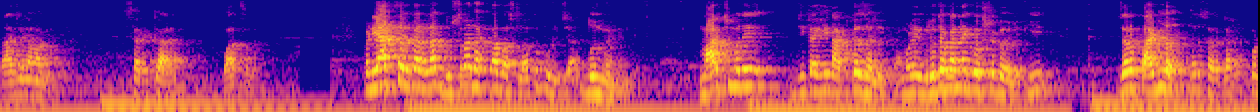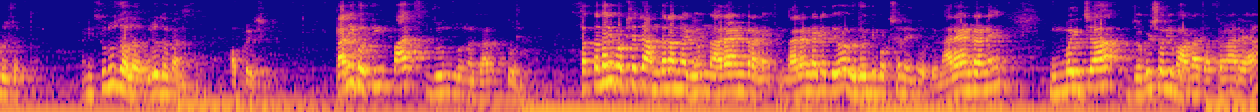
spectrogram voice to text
राजीनामा घेतला. सरकार वाचलं. पण याच सरकारला दुसरा धक्का बसला तो पुढच्या दोन महिन्यांनीच. मार्चमध्ये जी काही नाटकं झाली त्यामुळे विरोधकांना एक गोष्ट कळली की जर पाडलं तर सरकार पडू शकतं. आणि सुरू झालं विरोधकांचं. ऑपरेशन. तारीख होती पाच जून दोन हजार दोन. सत्ताधारी पक्षाच्या आमदारांना घेऊन नारायण राणे. नारायण राणे तेव्हा विरोधी पक्ष नेते होते. नारायण राणे मुंबईच्या जोगेश्वरी भागात असणाऱ्या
